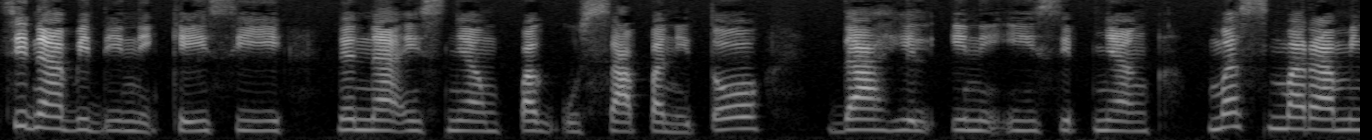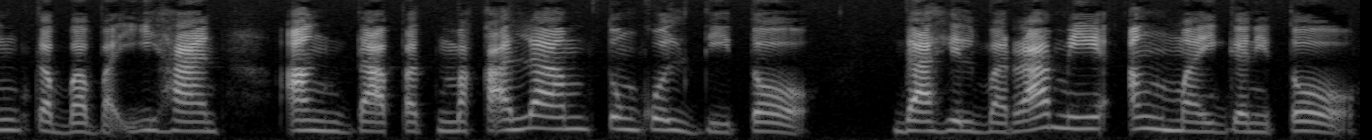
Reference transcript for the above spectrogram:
Sinabi din ni Casey na nais niyang pag-usapan ito dahil iniisip niyang mas maraming kababaihan ang dapat makaalam tungkol dito dahil marami ang may ganito.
